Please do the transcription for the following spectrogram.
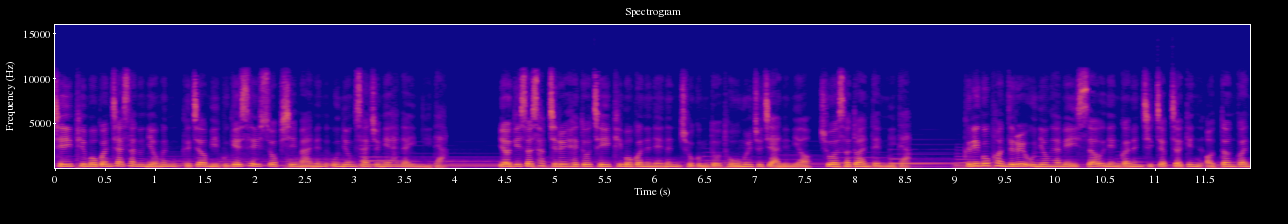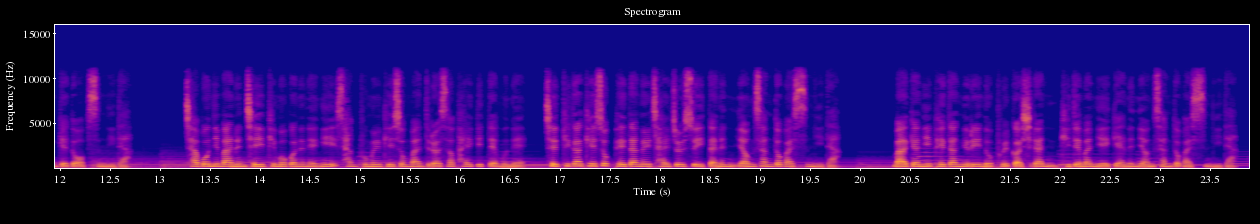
JP모건 자산운용은 그저 미국에 셀수 없이 많은 운용사 중의 하나입니다. 여기서 삽질을 해도 JP모건 은행은 조금도 도움을 주지 않으며 주어서도 안 됩니다. 그리고 펀드를 운용함에 있어 은행과는 직접적인 어떤 관계도 없습니다. 자본이 많은 JP모건 은행이 상품을 계속 만들어서 팔기 때문에 제피가 계속 배당을 잘 줄 수 있다는 영상도 봤습니다. 막연히 배당률이 높을 것이란 기대만 얘기하는 영상도 봤습니다.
